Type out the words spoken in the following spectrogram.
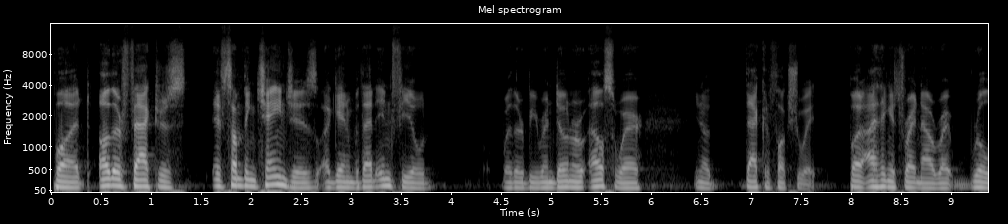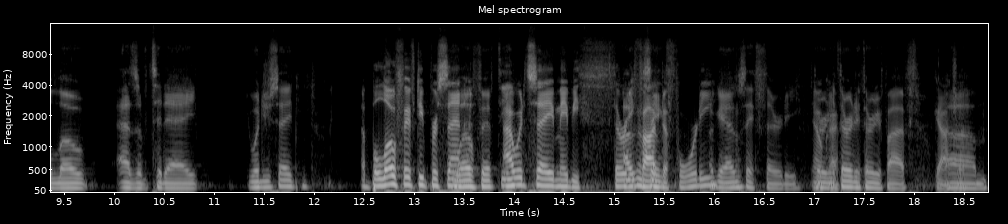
but other factors. If something changes again with that infield, whether it be Rendon or elsewhere, you know that could fluctuate. But I think it's right now right real low as of today. What did you say? Uh, below 50%. Below 50? I would say maybe 35 gonna say- to 40. Okay, I was gonna say 30, 30, Okay. 30 35. Gotcha. Um,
